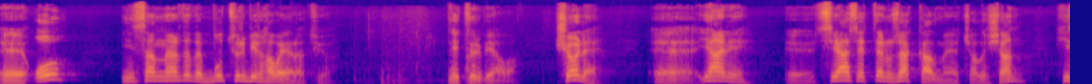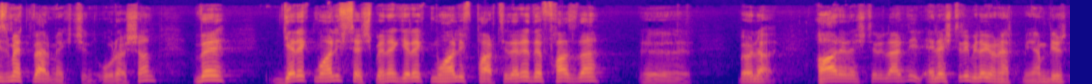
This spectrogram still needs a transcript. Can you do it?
Ee, o insanlarda da bu tür bir hava yaratıyor. Ne tür bir hava. Şöyle, e, yani e, siyasetten uzak kalmaya çalışan, hizmet vermek için uğraşan ve gerek muhalif seçmene gerek muhalif partilere de fazla e, böyle ağır eleştiriler değil, eleştiri bile yöneltmeyen bir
